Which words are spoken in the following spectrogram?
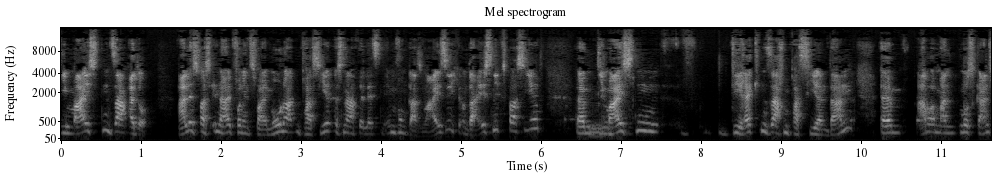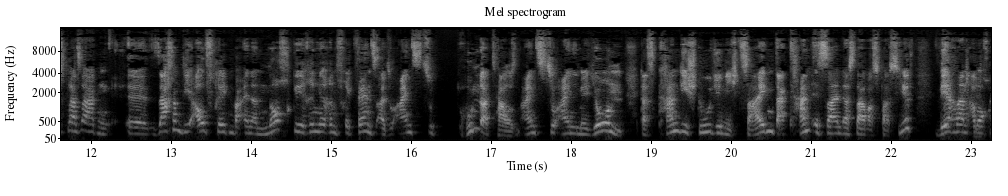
die meisten sagen, also alles, was innerhalb von den zwei Monaten passiert ist nach der letzten Impfung, das weiß ich und da ist nichts passiert. Ähm, mhm. Die meisten direkten Sachen passieren dann. Ähm, aber man muss ganz klar sagen, äh, Sachen, die auftreten bei einer noch geringeren Frequenz, also 1 zu 100.000, 1 zu 1 Million, das kann die Studie nicht zeigen. Da kann es sein, dass da was passiert, wäre dann aber auch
